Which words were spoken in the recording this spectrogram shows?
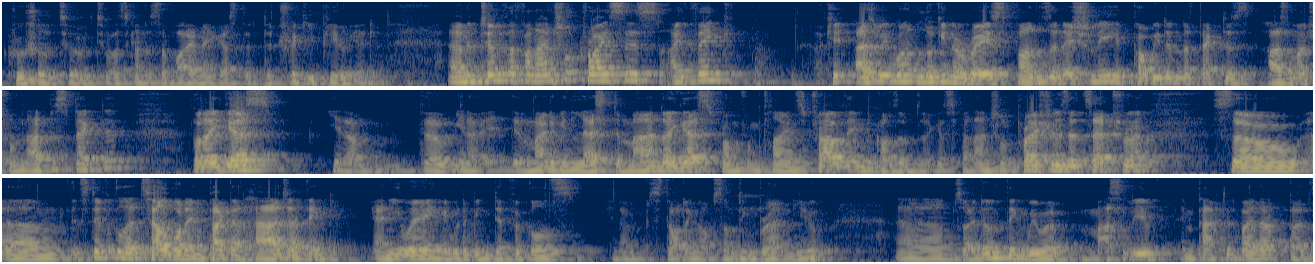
crucial to, to us kind of surviving, I guess, the, the tricky period. Um, in terms of the financial crisis, I think okay, as we weren't looking to raise funds initially, it probably didn't affect us as much from that perspective. But I guess you know the you know there might have been less demand, I guess, from from clients traveling because of I guess financial pressures, etc. So um, it's difficult to tell what impact that had. I think anyway, it would have been difficult, you know, starting off something brand new. Um, so I don't think we were massively impacted by that, but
